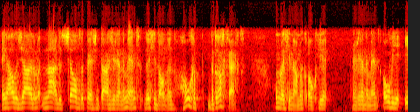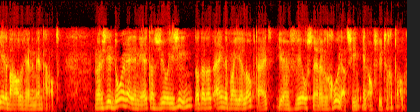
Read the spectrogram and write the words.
en je haalt het jaar na hetzelfde percentage rendement, dat je dan een hoger bedrag krijgt omdat je namelijk ook je rendement over je eerder behaalde rendement haalt. En als je dit doorredeneert, dan zul je zien dat aan het einde van je looptijd je een veel snellere groei laat zien in absolute getallen.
